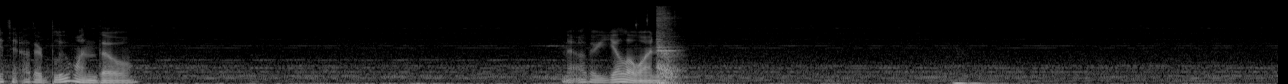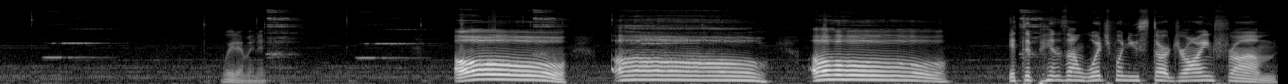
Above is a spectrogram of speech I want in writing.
Get that other blue one, though? That other yellow one. Wait a minute. Oh! Oh! Oh! It depends on which one you start drawing from!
